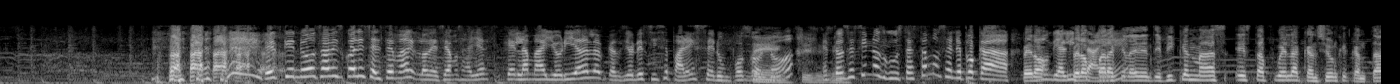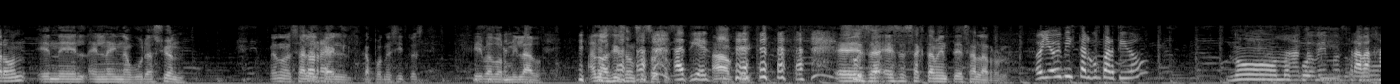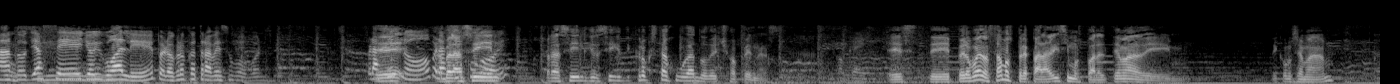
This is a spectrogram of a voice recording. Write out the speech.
es que no, ¿sabes cuál es el tema? Lo decíamos ayer, que la mayoría de las canciones sí se parecen un poco, Sí, ¿no? sí, sí, sí. Entonces sí. nos gusta, estamos en época Pero, mundialista, pero para ¿eh? que la identifiquen más, esta fue la canción que cantaron en, el, en la inauguración. Es donde sale el, Correcto. el japonesito este, que iba dormilado. Ah, no, así son sus ojos. Así es. Ah, ok. Esa, es exactamente esa la rola. Oye, ¿hoy viste algún partido? No, no Ah, Anduvimos trabajando, ya sé, yo igual, ¿eh? Pero creo que otra vez hubo, bueno. Brasil, Eh, ¿no? Brasil, jugó, ¿eh? Brasil, sí, creo que está jugando de hecho apenas. Ok. Este, pero bueno, estamos preparadísimos para el tema de, de ¿cómo se llama?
